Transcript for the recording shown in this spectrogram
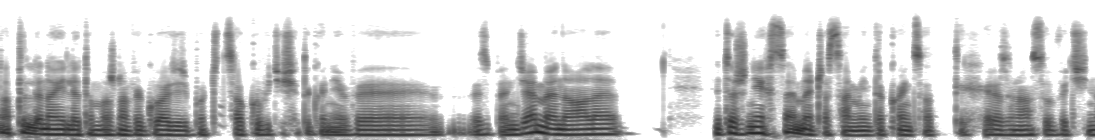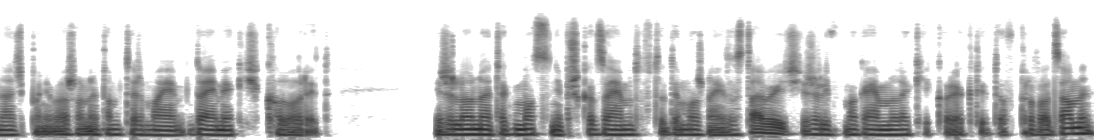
Na tyle, na ile to można wygładzić, bo całkowicie się tego nie wy, wyzbędziemy, no ale my też nie chcemy czasami do końca tych rezonansów wycinać, ponieważ one tam też mają, dają jakiś koloryt. Jeżeli one tak mocno nie przeszkadzają, to wtedy można je zostawić. Jeżeli wymagają lekkiej korekty, to wprowadzamy.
